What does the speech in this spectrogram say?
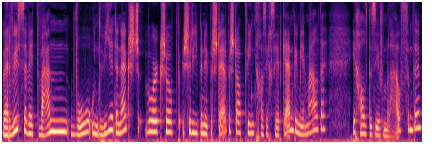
wer wissen will, wann, wo und wie der nächste Workshop Schreiben über Sterben stattfindet, kann sich sehr gerne bei mir melden. Ich halte Sie auf dem Laufenden.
